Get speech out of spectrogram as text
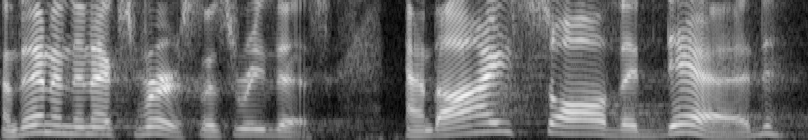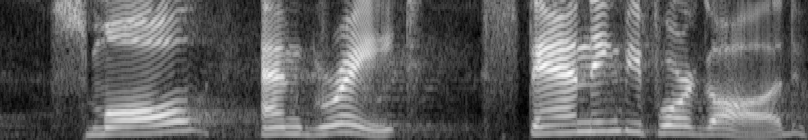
And then in the next verse, let's read this. And I saw the dead, small and great, standing before God,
